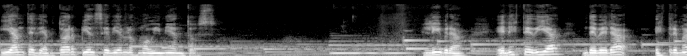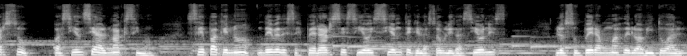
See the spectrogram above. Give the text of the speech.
y antes de actuar piense bien los movimientos. Libra, en este día deberá extremar su paciencia al máximo. Sepa que no debe desesperarse si hoy siente que las obligaciones lo superan más de lo habitual.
